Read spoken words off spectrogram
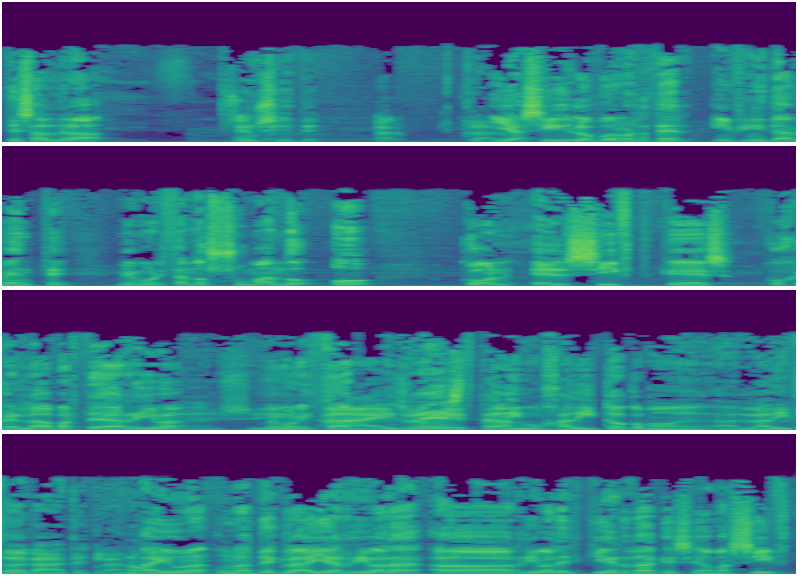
te saldrá un 7. Claro. Claro. Y así lo podemos hacer infinitamente, memorizando, sumando o con el shift, que es coger la parte de arriba, memorizar. Ah, es lo que está dibujadito como al ladito de cada tecla, ¿no? Hay una, una tecla ahí arriba a la, a- arriba a la izquierda que se llama shift,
